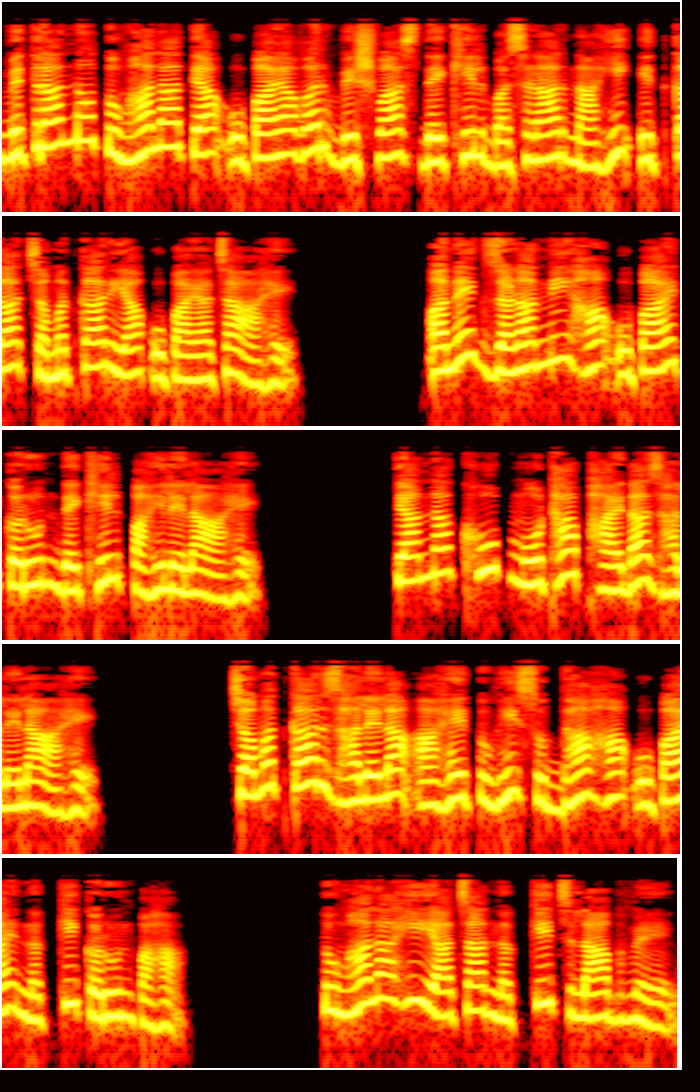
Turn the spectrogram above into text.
मित्रांनो तुम्हाला त्या उपायावर विश्वास देखील बसणार नाही इतका चमत्कार या उपायाचा आहे. अनेक जणांनी हा उपाय करून देखील पाहिलेला आहे. त्यांना खूप मोठा फायदा झालेला आहे. चमत्कार झालेला आहे तुम्ही सुद्धा हा उपाय नक्की करून पहा. तुम्हालाही याचा नक्कीच लाभ मिळेल.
